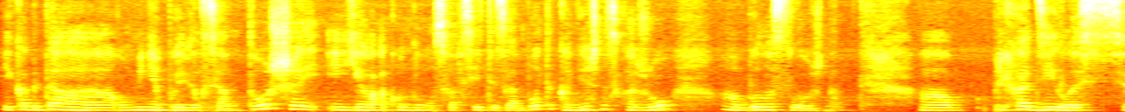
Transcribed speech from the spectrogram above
И когда у меня появился Антоша, и я окунулась во все эти заботы, конечно, скажу, э, было сложно. Э, приходилось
